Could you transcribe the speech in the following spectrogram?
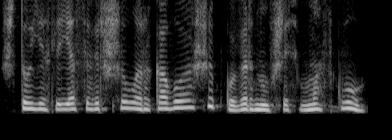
Что, если я совершила роковую ошибку, вернувшись в Москву?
